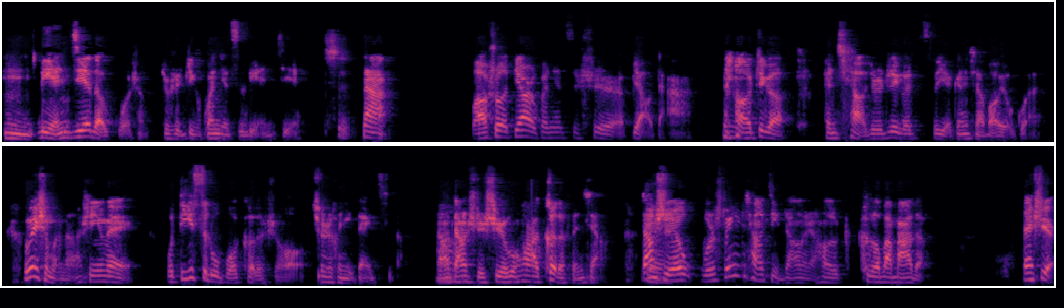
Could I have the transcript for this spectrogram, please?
嗯，连接的过程就是这个关键词连接。是，那我要说的第二个关键词是表达，然后这个很巧，就是这个词也跟小宝有关。为什么呢？是因为我第一次录播客的时候就是和你在一起的，然后当时是文化课的分享，当时我是非常紧张的，然后磕磕巴巴的，但是，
